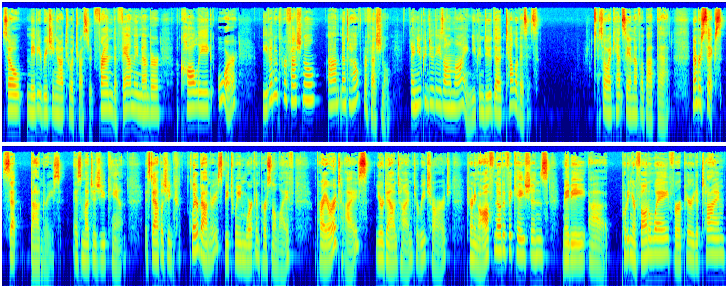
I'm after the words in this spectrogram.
So maybe reaching out to a trusted friend, a family member, a colleague, or even a professional uh, mental health professional. And you can do these online. You can do the televisits. So I can't say enough about that. Number six, set boundaries as much as you can. Establishing clear boundaries between work and personal life. Prioritize your downtime to recharge, turning off notifications, maybe uh, putting your phone away for a period of time,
